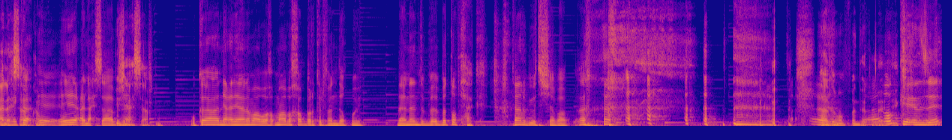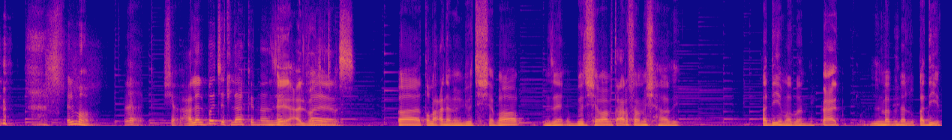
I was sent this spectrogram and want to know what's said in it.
على حسابكم. كا- إيه على حسابنا. إيش حسابكم؟ وكان يعني أنا ما ما بخبرك الفندق وين لأن أنت بتضحك. كان بيوت الشباب. هذا مو فندق. okay إنزين. المهم على ال budget لكن إنزين. إيه على ال budget بس. فطلعنا من بيوت الشباب. زين وبيوت الشباب تعرفها مش هذه. قديمة ظني. بعد. المبنى القديم.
